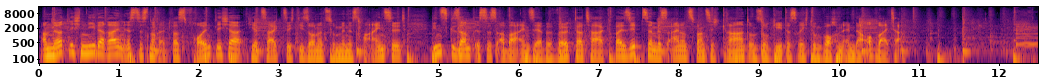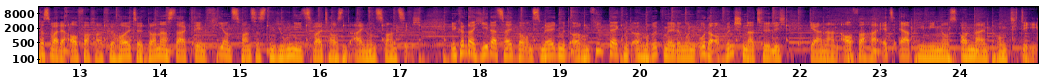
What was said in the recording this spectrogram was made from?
Am nördlichen Niederrhein ist es noch etwas freundlicher. Hier zeigt sich die Sonne zumindest vereinzelt. Insgesamt ist es aber ein sehr bewölkter Tag bei 17 bis 21 Grad und so geht es Richtung Wochenende auch weiter. Das war der Aufwacher für heute, Donnerstag, den 24. Juni 2021. Ihr könnt euch jederzeit bei uns melden mit eurem Feedback, mit euren Rückmeldungen oder auch Wünschen natürlich gerne an aufwacher.rp-online.de.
